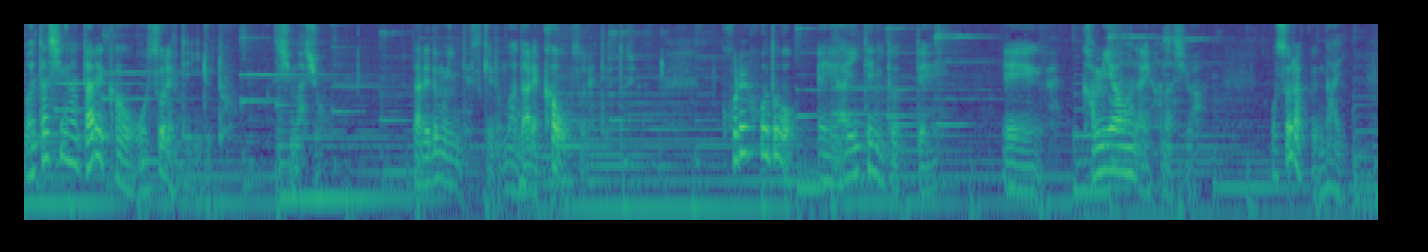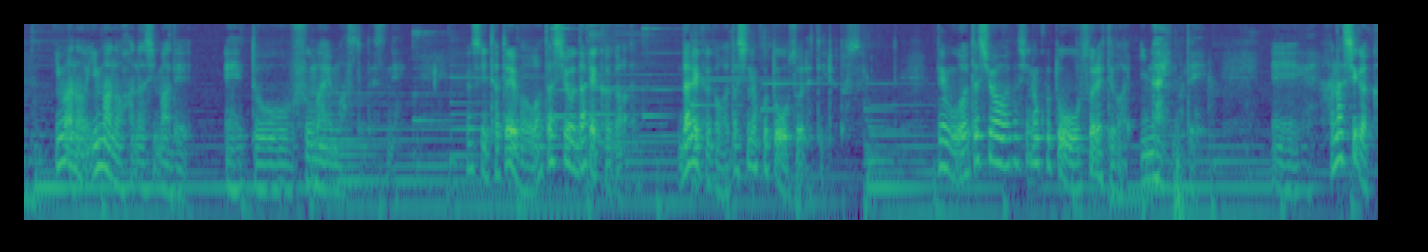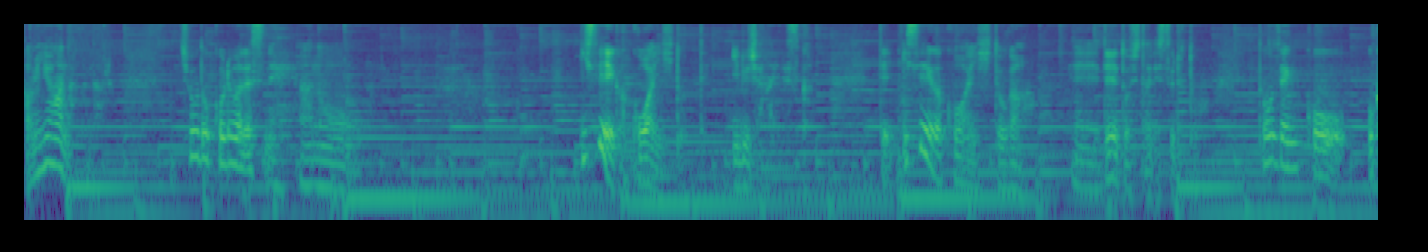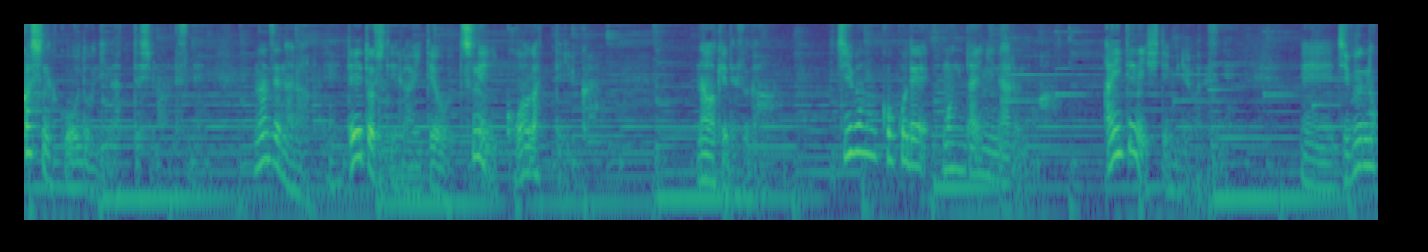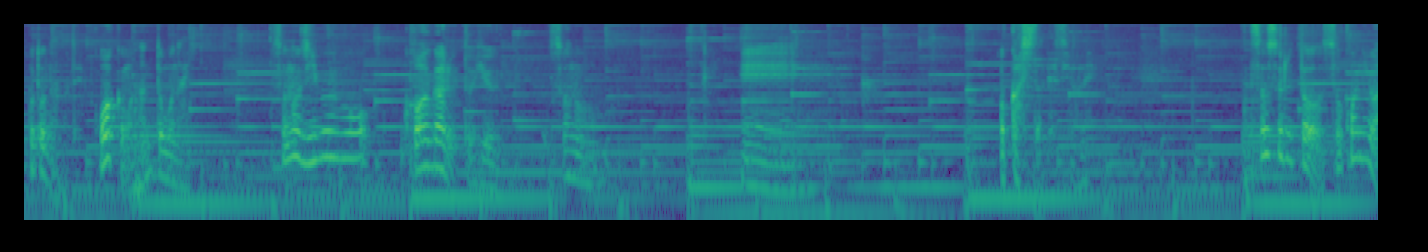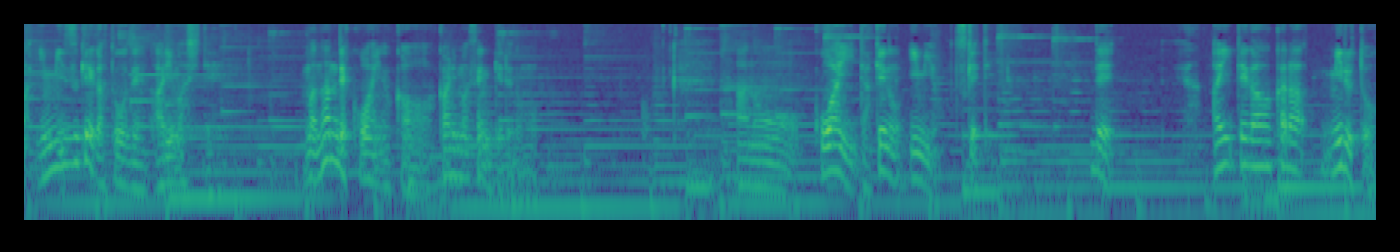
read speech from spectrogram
私が誰かを恐れているとしましょう。誰でもいいんですけど、まあ、誰かを恐れているとしますこれほど、えー、相手にとって、えー、噛み合わない話はおそらくない。今の今の話まで、えーと、踏まえますとですね。要するに例えば私を誰かが誰かが私のことを恐れているとする。でも私は私のことを恐れてはいないので、えー、話が噛み合わなくなる。ちょうどこれはですねあの異性が怖い人っているじゃないですか。で異性が怖い人が、えー、デートしたりすると当然こうおかしな行動になってしまうんですね。なぜならデートしている相手を常に怖がっているから。なわけですが一番ここで問題になるのは相手にしてみればですね、えー、自分のことなの怖くも何ともない。その自分を怖がるというその、えー、おかしさですよね。そうするとそこには意味付けが当然ありましてまあなんで怖いのかは分かりませんけれどもあの怖いだけの意味をつけている。で相手側から見ると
